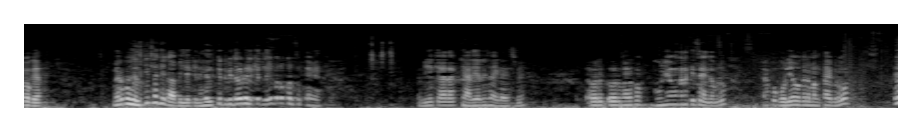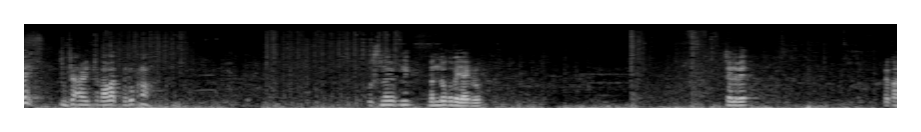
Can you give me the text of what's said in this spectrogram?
मेरे को health kit health kit health kit ये क्या क्या जाएगा इसमें और मेरे को गोलियाँ मार के जाएगा मेरे को गोलियाँ मारता है वो ए जा बात रुको उसने अपनी बंदूक बजाई चल बे देखो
